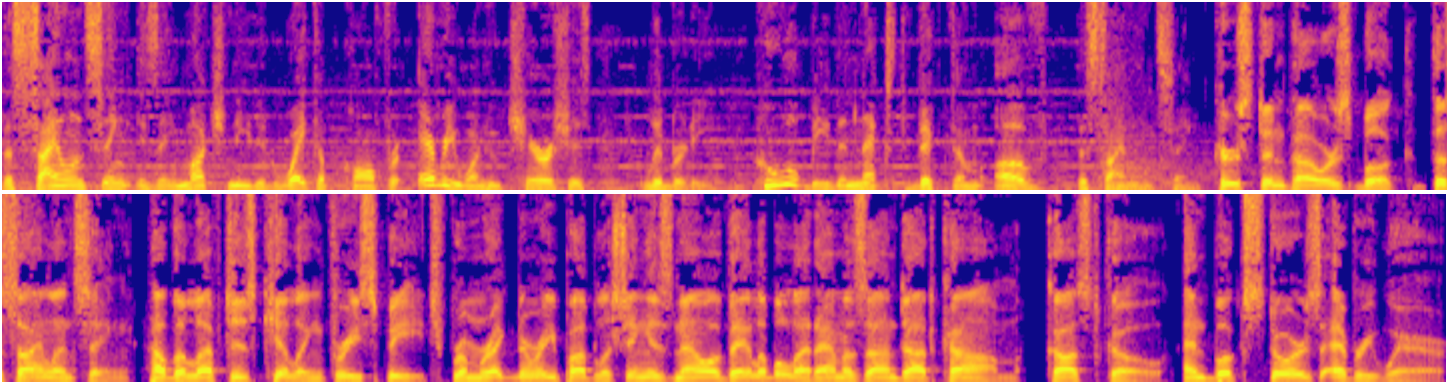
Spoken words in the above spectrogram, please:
The silencing is a much needed wake up call for everyone who cherishes liberty. Who will be the next victim of the silencing? Kirsten Powers' book, The Silencing How the Left is Killing Free Speech, from Regnery Publishing, is now available at Amazon.com, Costco, and bookstores everywhere.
